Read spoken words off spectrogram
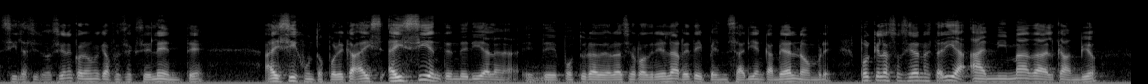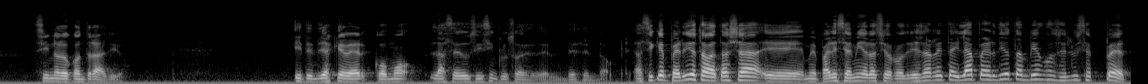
Si la situación económica fuese excelente, ahí sí juntos por el ahí, ahí sí entendería la este, postura de Horacio Rodríguez Larreta y pensaría en cambiar el nombre, porque la sociedad no estaría animada al cambio, sino lo contrario. Y tendrías que ver cómo la seducís incluso desde el, desde el nombre. Así que perdió esta batalla, eh, me parece a mí, Horacio Rodríguez Larreta, y la perdió también José Luis Espert.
